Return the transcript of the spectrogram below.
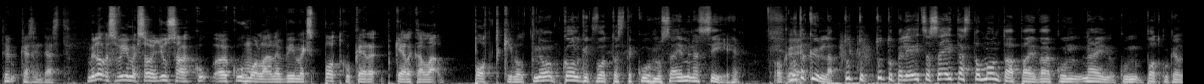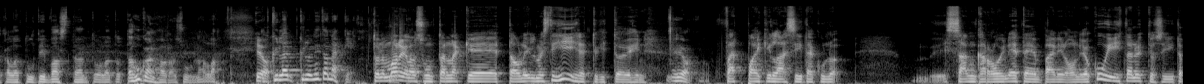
Tykkäsin tästä. Milloin viimeksi on Jusa Ku- Kuhmolainen viimeksi potkukelkalla potkinut? No 30 vuotta sitten Kuhmossa, ei mennä siihen. Okei. Mutta kyllä, tuttu, tuttu peli. Itse asiassa ei tästä ole montaa päivää, kun näin, kun potkukelkalla tultiin vastaan tuolla tota, Hukanhaudan suunnalla. Joo. Kyllä, kyllä niitä näkee. Tuonne Marjalan suuntaan näkee, että on ilmeisesti hiihdettykin töihin. Joo. Fatbikella siitä, kun sankaroin eteenpäin, niin on joku hiihtänyt jo siitä.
